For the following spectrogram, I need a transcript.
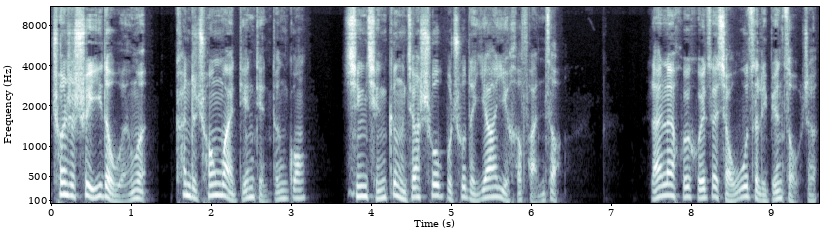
穿着睡衣的文文看着窗外点点灯光，心情更加说不出的压抑和烦躁。来来回回在小屋子里边走着，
